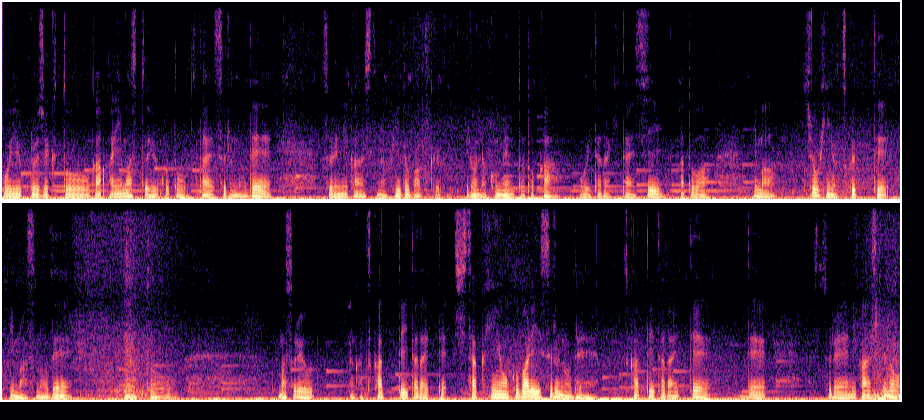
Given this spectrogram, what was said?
こういうプロジェクトがありますということをお伝えするのでそれに関してのフィードバックいろんなコメントとかをいただきたいしあとは今商品を作っていますので、えーとまあ、それをなんか使っていただいて試作品をお配りするので使っていただいてでそれに関しての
